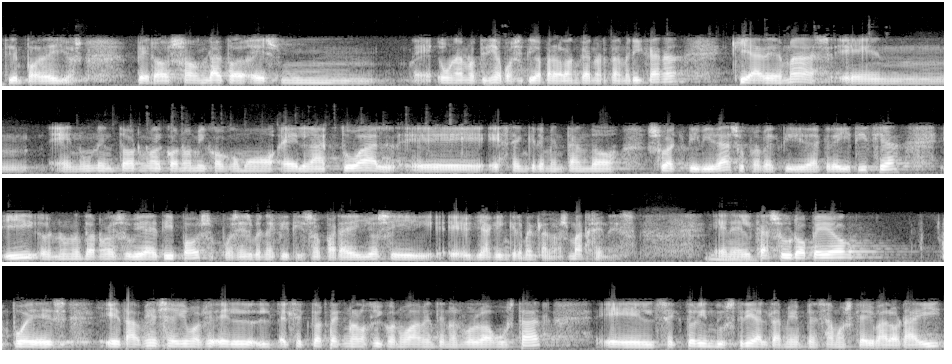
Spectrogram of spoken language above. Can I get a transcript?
tiempo de ellos, pero son datos, es eh, una noticia positiva para la banca norteamericana, que además en, un entorno económico como el actual eh, está incrementando su actividad, su propia actividad crediticia, y en un entorno de subida de tipos, pues es beneficioso para ellos y eh, ya que incrementan los márgenes. En el caso europeo, pues eh, también seguimos el, sector tecnológico nuevamente nos vuelve a gustar el sector industrial también pensamos que hay valor ahí.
